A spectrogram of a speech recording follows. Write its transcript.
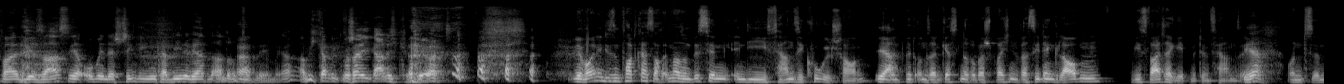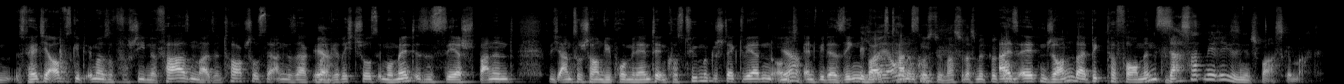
weil wir saßen ja oben in der stinkigen Kabine, wir hatten andere Probleme. Ja? Aber ich habe wahrscheinlich gar nicht gehört. Wir wollen in diesem Podcast auch immer so ein bisschen in die Fernsehkugel schauen Ja. und mit unseren Gästen darüber sprechen, was sie denn glauben, wie es weitergeht mit dem Fernsehen. Ja. Und ähm, es fällt ja auf, es gibt immer so verschiedene Phasen. Mal sind Talkshows sehr angesagt, Ja. mal Gerichtsshows. Im Moment ist es sehr spannend, sich anzuschauen, wie Prominente in Kostüme gesteckt werden und Ja. entweder singen, weil ja tanzen. Kostüm. Hast du das mitbekommen? Als Elton John bei Big Performance. das hat mir riesigen Spaß gemacht.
